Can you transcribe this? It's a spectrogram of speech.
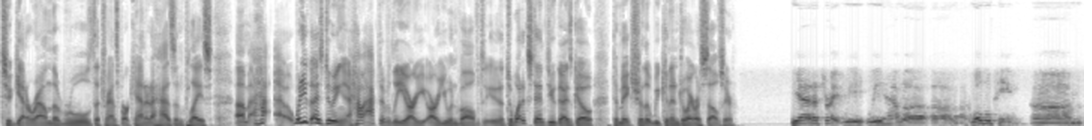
to get around the rules that Transport Canada has in place. Um, how, uh, what are you guys doing? How actively are you are you involved? You know, to what extent do you guys go to make sure that we can enjoy ourselves here? Yeah, that's right. We we have a, a global team um,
